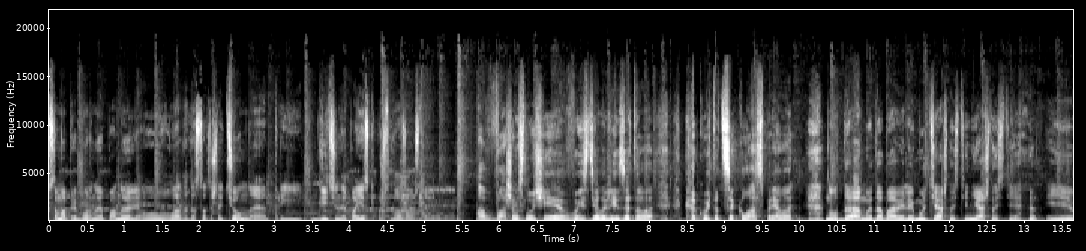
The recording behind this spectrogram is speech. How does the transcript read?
сама приборная панель у Лады достаточно темная, при длительной поездке просто глаза устают. А в вашем случае вы сделали из этого какой-то С-класс прямо. Ну да, мы добавили мультяшности, няшности. И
